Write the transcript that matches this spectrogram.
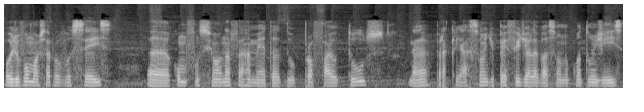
Hoje eu vou mostrar para vocês uh, como funciona a ferramenta do Profile Tools né, para criação de perfil de elevação no Quantum GIS.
